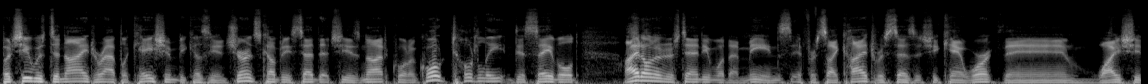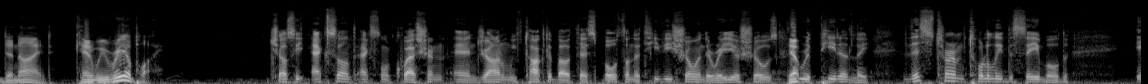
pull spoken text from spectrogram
but she was denied her application because the insurance company said that she is not, quote unquote, totally disabled. I don't understand even what that means. If her psychiatrist says that she can't work, then why is she denied? Can we reapply? Chelsea, excellent, excellent question. And John, we've talked about this both on the TV show and the radio shows Yep. repeatedly. This term, totally disabled, i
